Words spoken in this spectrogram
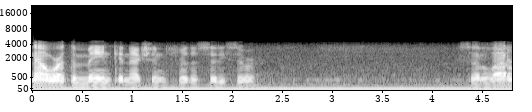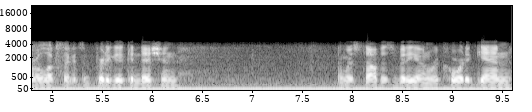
Now we're at the main connection for the city sewer. So the lateral looks like it's in pretty good condition. I'm going to stop this video and record again,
